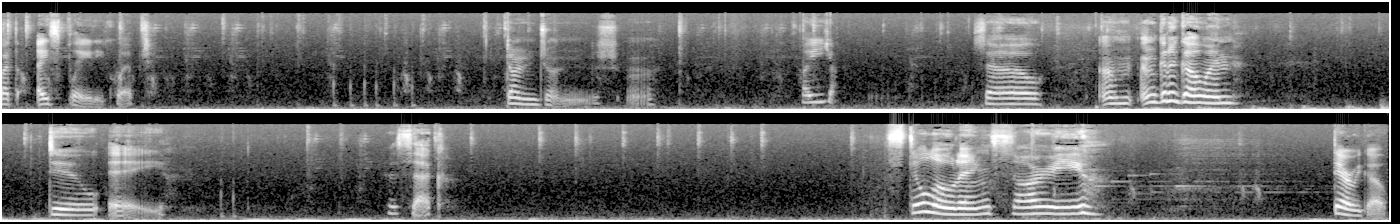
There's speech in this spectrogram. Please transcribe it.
Got the ice blade equipped. Dungeons. Uh, hiya. So, um, I'm gonna go and do a, a sec. Still loading, sorry. There we go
